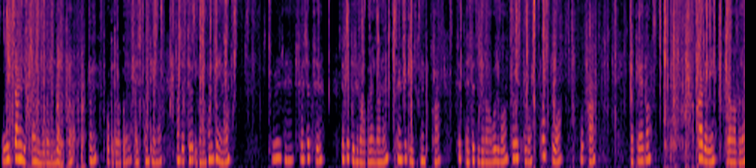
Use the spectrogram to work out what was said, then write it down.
5장이 6장이 들어있는데 이렇게 좀 보기더라고요. 아이스 컨테이너 한 세트, 이건 컨테이너 둘, 셋, 세 세트, 세 세트 들어가고요. 이거는 센스 케이스 세, 네 세트 들어가고 이거 토이스토어, 토이스토어 포카 이렇게 해서 포카들이 들어가고요.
